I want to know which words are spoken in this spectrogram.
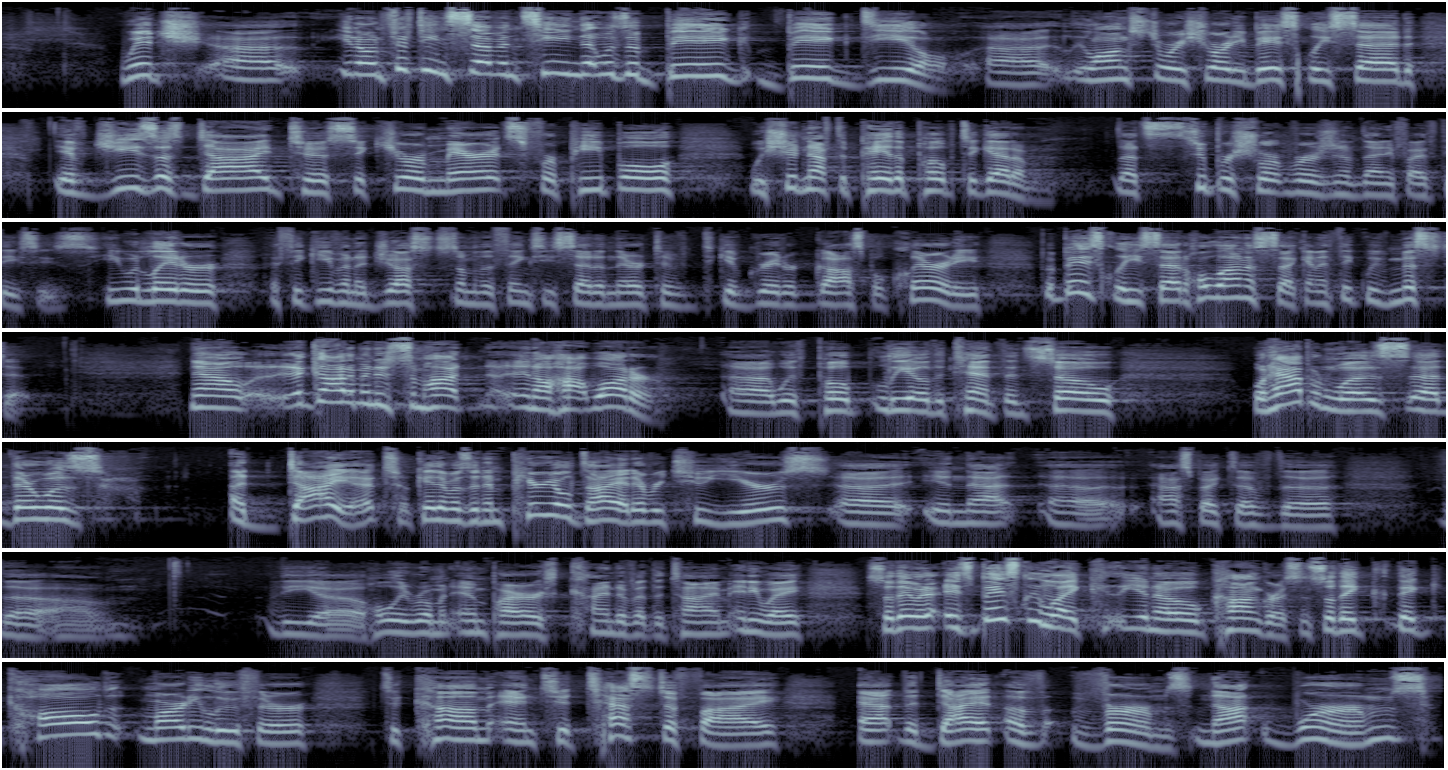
which, uh, you know, in 1517, that was a big, big deal. Uh, long story short, he basically said if Jesus died to secure merits for people, we shouldn't have to pay the Pope to get him. That's super short version of 95 Theses. He would later, I think, even adjust some of the things he said in there to, to give greater gospel clarity. But basically, he said, hold on a second, I think we've missed it. Now, it got him into some hot, you know, hot water uh, with Pope Leo X. And so what happened was uh, there was a diet. Okay, there was an imperial diet every two years uh, in that uh, aspect of the the um, the uh, Holy Roman Empire, kind of at the time. Anyway, so they would. It's basically like you know Congress, and so they they called Marty Luther to come and to testify at the diet of Worms, not worms.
